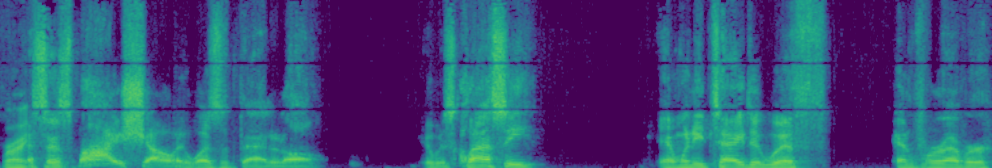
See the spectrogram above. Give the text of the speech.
Right. This is my show. It wasn't that at all. It was classy. And when he tagged it with, and forever,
